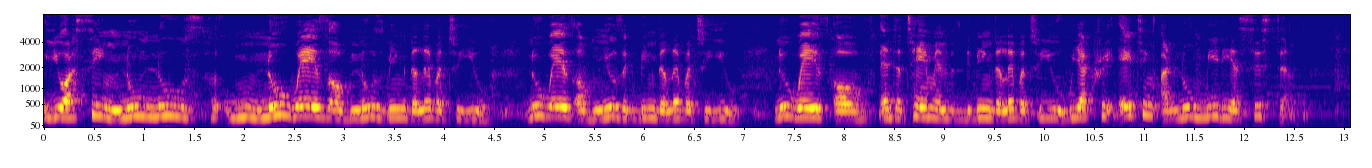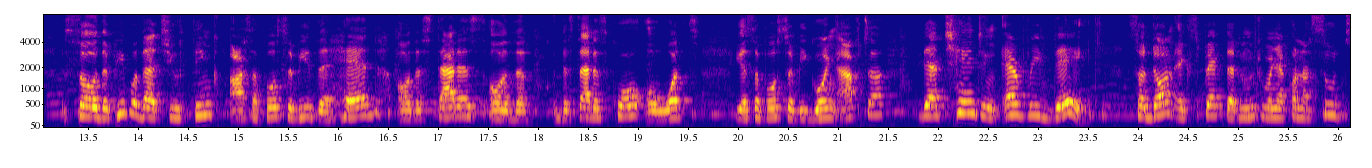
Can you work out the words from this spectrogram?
you are seeing new news new ways of news being delivered to you new ways of music being delivered to you new ways of entertainment being delivered to you. We are creating a new media system. So the people that you think are supposed to be the head or the status or the the status quo or what you're supposed to be going after, they're changing every day. So don't expect that mtu mwenye akona suit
